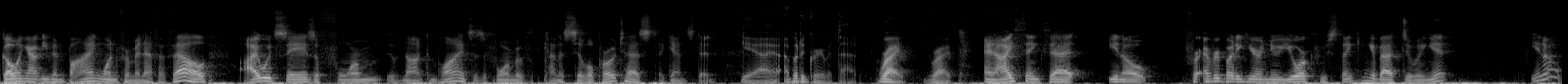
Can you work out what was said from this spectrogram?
going out and even buying one from an FFL, I would say is a form of non-compliance, is a form of kind of civil protest against it. Yeah, I, I would agree with that. Right, right. And I think that, you know, for everybody here in New York who's thinking about doing it, you know,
